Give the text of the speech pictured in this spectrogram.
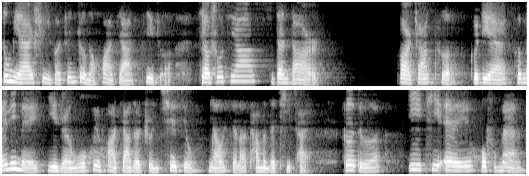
杜米埃是一个真正的画家、记者、小说家。斯丹达尔、巴尔扎克、格迪埃和梅里美以人物绘画家的准确性描写了他们的题材。歌德、E.T.A. 霍夫曼、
